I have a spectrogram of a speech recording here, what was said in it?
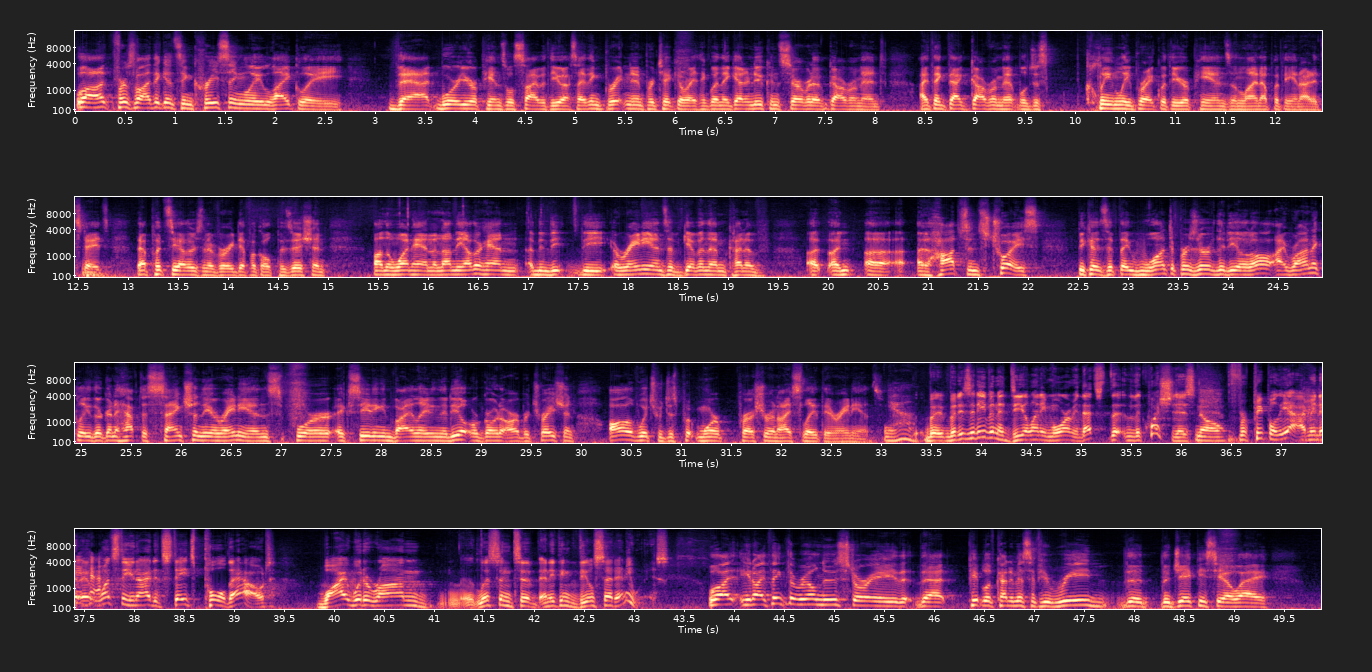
Well, first of all, I think it's increasingly likely that more Europeans will side with the U.S. I think Britain in particular, I think when they get a new conservative government, I think that government will just cleanly break with the Europeans and line up with the United States. That puts the others in a very difficult position on the one hand. And on the other hand, I mean, the, the Iranians have given them kind of a, a, a Hobson's choice because if they want to preserve the deal at all, ironically, they're going to have to sanction the Iranians for exceeding and violating the deal or go to arbitration, all of which would just put more pressure and isolate the Iranians. Yeah. But, but is it even a deal anymore? I mean, that's the, the question is no. for people, yeah, I mean, yeah. once the United States pulled out, why would Iran listen to anything the deal said anyways? Well, I, you know, I think the real news story that, that people have kind of missed, if you read the, the JCPOA,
